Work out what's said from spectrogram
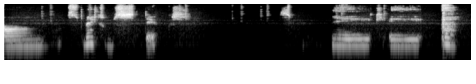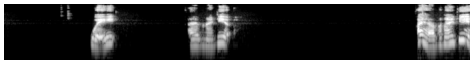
Um, let's make some sticks. Let's make a... Wait, I have an idea. I have an idea.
